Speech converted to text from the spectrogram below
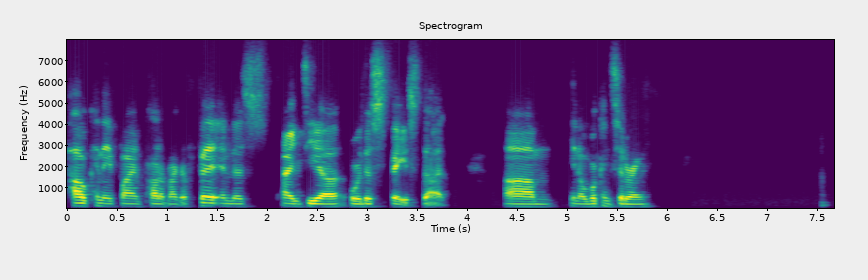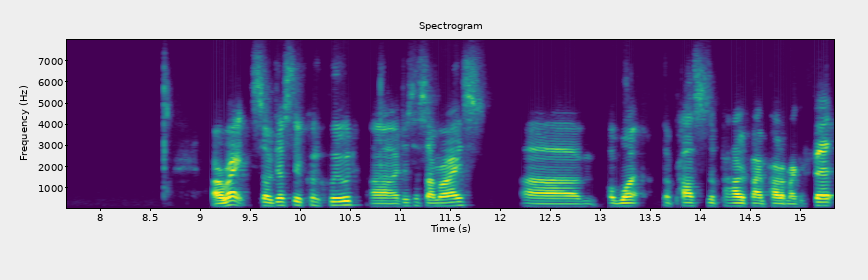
how can they find product market fit in this idea or this space that, um, you know, we're considering. All right, so just to conclude, uh, just to summarize, um, what the process of how to find product market fit.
